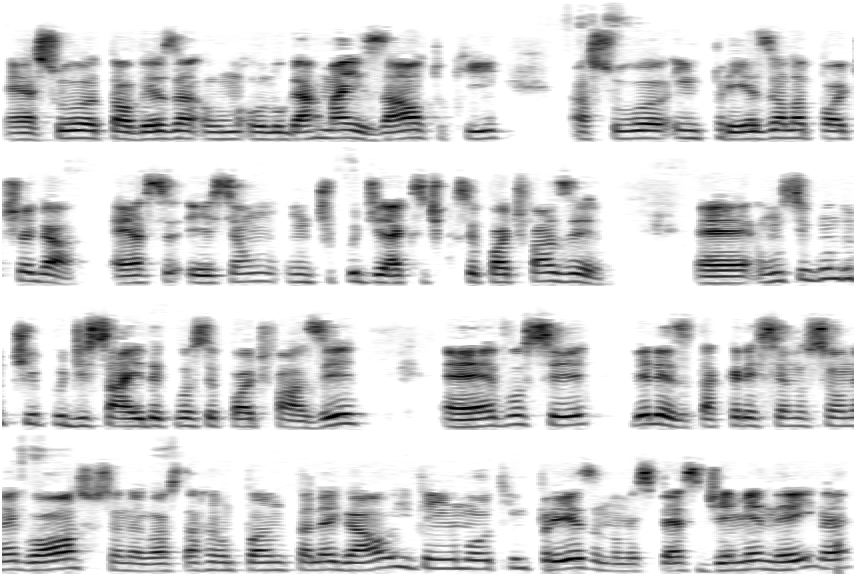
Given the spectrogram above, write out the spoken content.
É a sua, talvez, a, um, o lugar mais alto que a sua empresa ela pode chegar. Essa, esse é um, um tipo de exit que você pode fazer. É, um segundo tipo de saída que você pode fazer é você, beleza, está crescendo o seu negócio, o seu negócio está rampando, está legal, e vem uma outra empresa, numa espécie de M&A, né?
